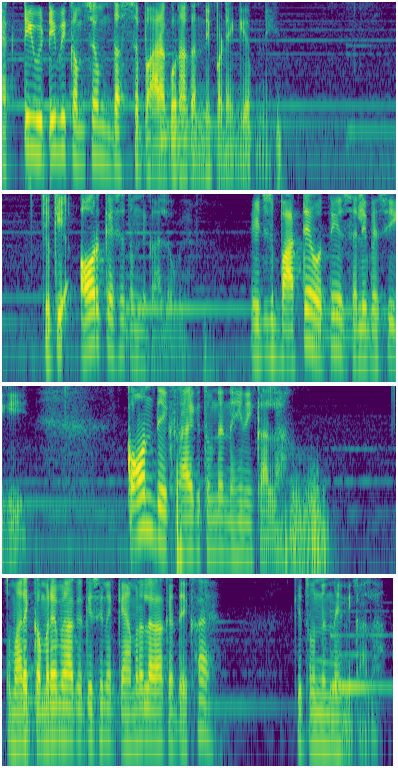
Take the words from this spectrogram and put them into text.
एक्टिविटी भी कम से कम दस से बारह गुना करनी पड़ेगी अपनी। क्योंकि और कैसे तुम निकालोगे? ये जो बातें होती हैं सेलिबेसी की, कौन देख रहा है कि तुमने नहीं निकाला? तुम्हारे कमरे में आकर किसी ने कैमरा लगा के देखा है कि तुमने नहीं निकाला?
